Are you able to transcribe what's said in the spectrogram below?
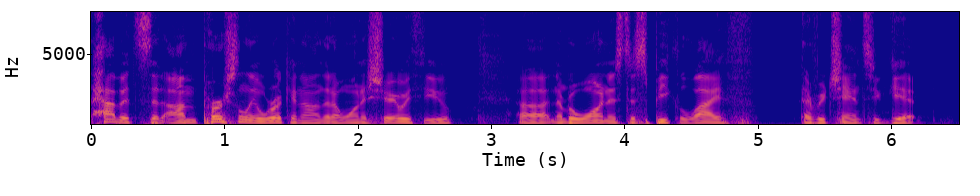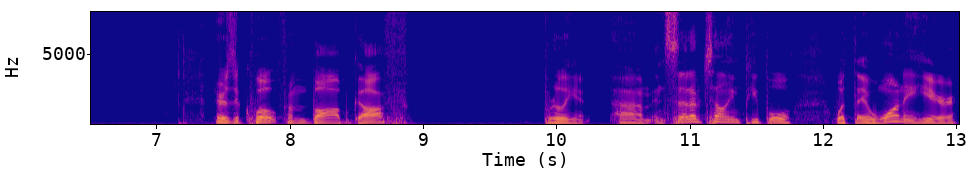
habits that I'm personally working on that I want to share with you uh, number one is to speak life every chance you get. There's a quote from Bob Goff. Brilliant. Um, instead of telling people what they want to hear,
